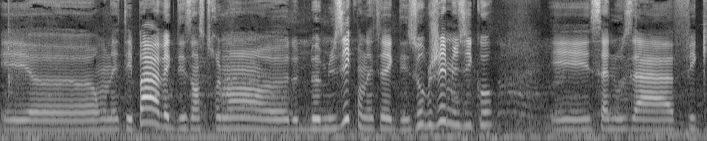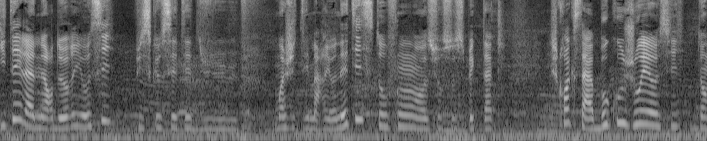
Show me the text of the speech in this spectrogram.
Et euh, on n'était pas avec des instruments euh, de, musique, on était avec des objets musicaux. Et ça nous a fait quitter la nerderie aussi, puisque c'était du. Moi, j'étais marionnettiste au fond sur ce spectacle. Je crois que ça a beaucoup joué aussi dans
